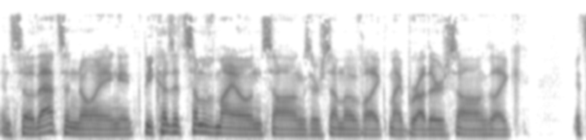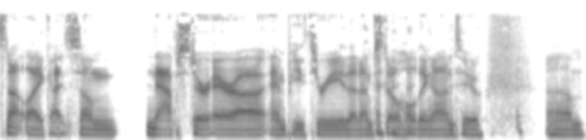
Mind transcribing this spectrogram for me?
And so that's annoying because it's some of my own songs or some of like my brother's songs. Like it's not like I, some Napster era MP3 that I'm still holding on to. Um,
